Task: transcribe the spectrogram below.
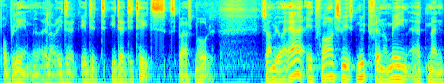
problemet, eller identitetsspørgsmålet, som jo er et forholdsvis nyt fænomen, at man,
